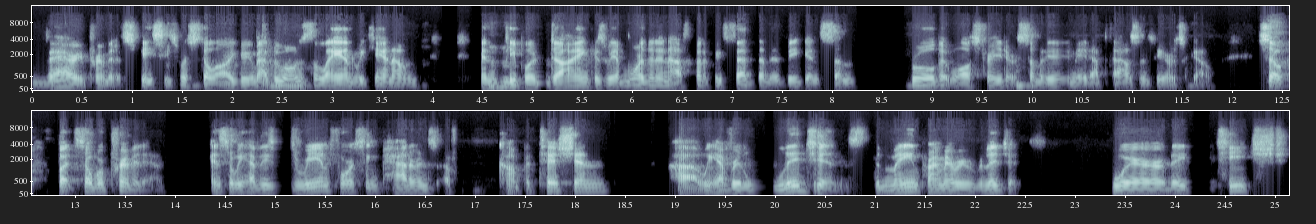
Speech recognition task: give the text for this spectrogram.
very primitive species. We're still arguing about who owns the land we can't own. And mm-hmm. people are dying because we have more than enough. But if we fed them, it'd be against some rule that Wall Street or somebody made up thousands of years ago. So, but so we're primitive. And so we have these reinforcing patterns of competition. Uh, we have religions, the main primary religions, where they teach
